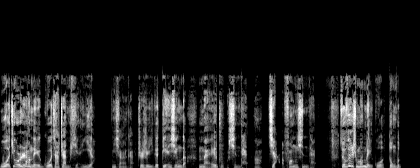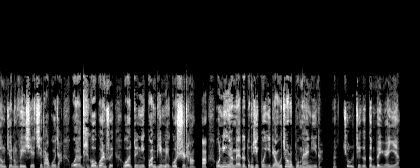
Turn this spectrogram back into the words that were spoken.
我就是让哪个国家占便宜啊。你想想看，这是一个典型的买主心态啊，甲方心态。所以，为什么美国动不动就能威胁其他国家？我要提高关税，我要对你关闭美国市场啊！我宁愿买的东西贵一点，我就是不买你的。啊，就是这个根本原因啊！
